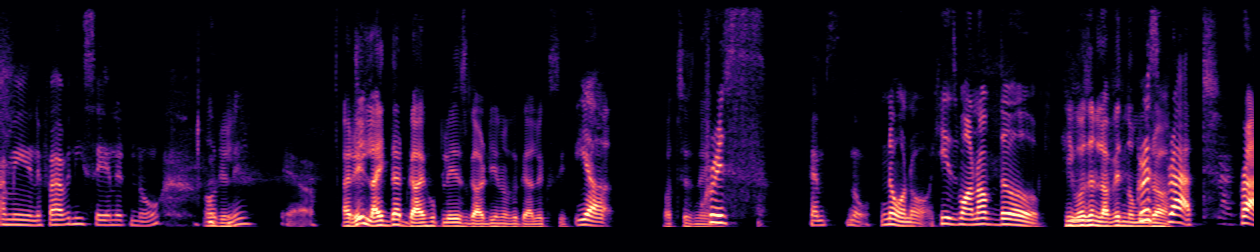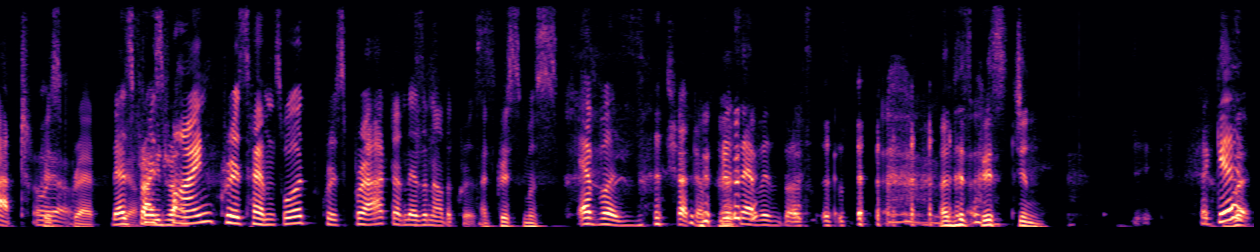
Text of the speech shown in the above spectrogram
I mean, if I have any say in it, no. Oh, really? yeah. I really like that guy who plays Guardian of the Galaxy. Yeah. What's his name? Chris. Hems, no. No, no. He's one of the. He was in love with Nomura. Chris Pratt. Pratt. Oh, Chris yeah. Pratt. There's yeah. Chris Fried rat. Pine, Chris Hemsworth, Chris Pratt, and there's another Chris. And Christmas. Evans. Shut up. Chris Evans also. And there's Christian. Okay. But,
